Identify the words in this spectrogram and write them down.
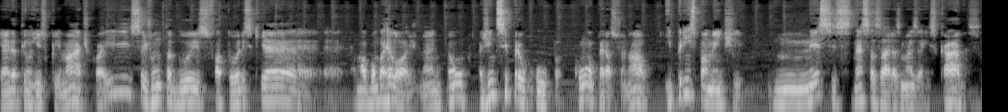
e ainda tem um risco climático, aí você junta dois fatores que é, é uma bomba relógio, né? Então, a gente se preocupa com o operacional e principalmente nesses, nessas áreas mais arriscadas,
